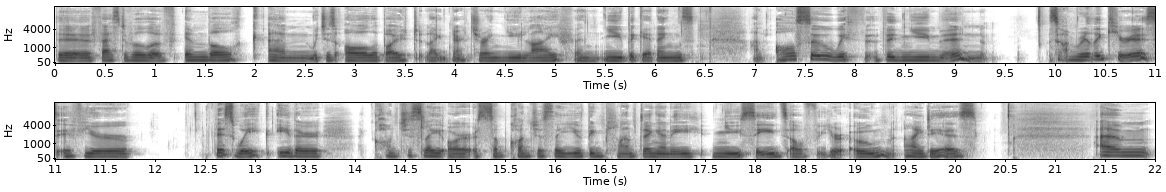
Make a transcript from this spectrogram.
the festival of Imbolc, um, which is all about like nurturing new life and new beginnings, and also with the new moon. So I'm really curious if you're this week either consciously or subconsciously you've been planting any new seeds of your own ideas. Um,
